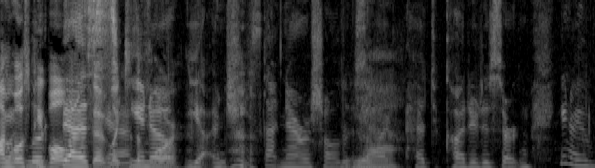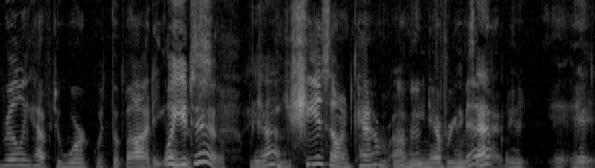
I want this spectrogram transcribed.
On most people, best, that, like to you the know, floor. yeah, and she's got narrow shoulders, so Yeah. I had to cut it a certain. You know, you really have to work with the body. Well, I you was- do, yeah. Mm-hmm. She's on camera. I mean, every minute exactly. it, it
